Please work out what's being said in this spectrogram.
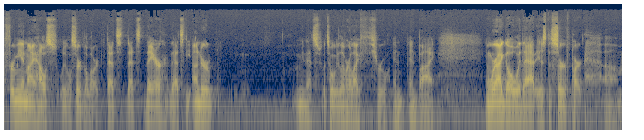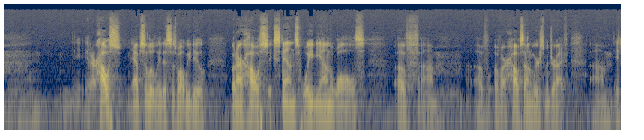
For me and my house, we will serve the Lord. That's that's there. That's the under. I mean, that's what we live our life through and and by. And where I go with that is the serve part. Um, at our house, absolutely, this is what we do. But our house extends way beyond the walls of um, of, of our house on Wiersma Drive. Um, it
